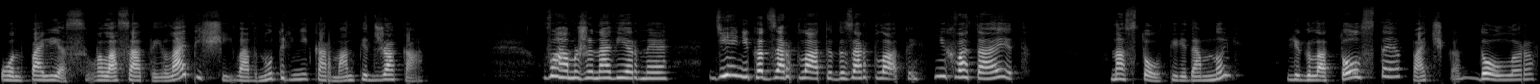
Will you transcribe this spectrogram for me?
Он полез волосатой лапищей во внутренний карман пиджака. «Вам же, наверное, Денег от зарплаты до зарплаты не хватает. На стол передо мной легла толстая пачка долларов,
